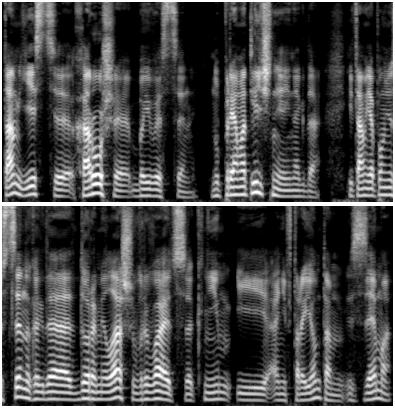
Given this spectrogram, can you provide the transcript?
там есть э, хорошие боевые сцены. Ну, прям отличные иногда. И там я помню сцену, когда Дора Милаш врываются к ним, и они втроем там с Зема.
